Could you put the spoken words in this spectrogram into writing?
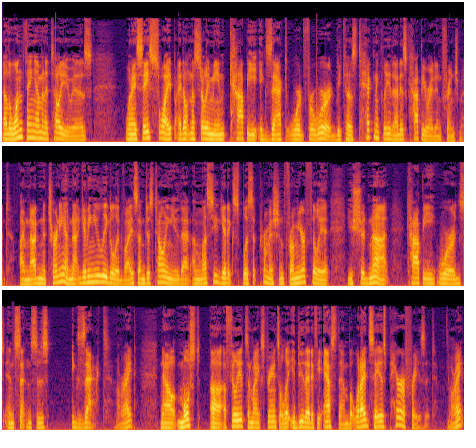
Now the one thing I'm going to tell you is when I say swipe, I don't necessarily mean copy exact word for word because technically that is copyright infringement. I'm not an attorney, I'm not giving you legal advice. I'm just telling you that unless you get explicit permission from your affiliate, you should not copy words and sentences exact. All right? Now, most uh, affiliates, in my experience, will let you do that if you ask them, but what I'd say is paraphrase it. All right?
